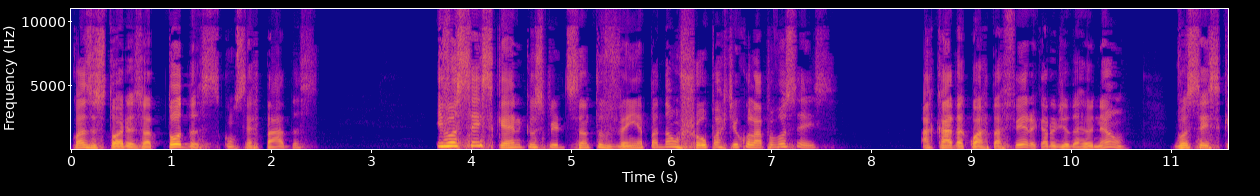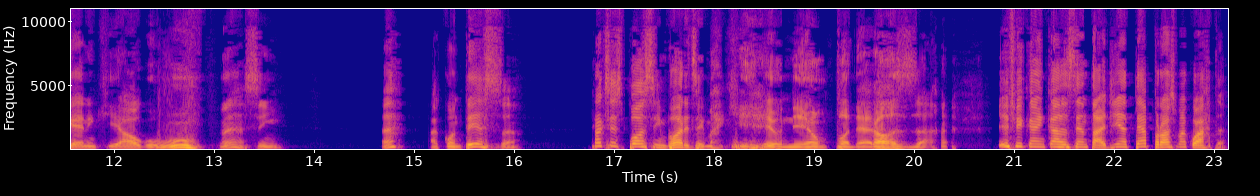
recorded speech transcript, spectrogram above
com as histórias já todas consertadas, e vocês querem que o Espírito Santo venha para dar um show particular para vocês. A cada quarta-feira, que era o dia da reunião, vocês querem que algo, uh, né, assim, né, aconteça, para que vocês possam ir embora e dizer, mas que reunião poderosa, e ficar em casa sentadinho até a próxima quarta.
